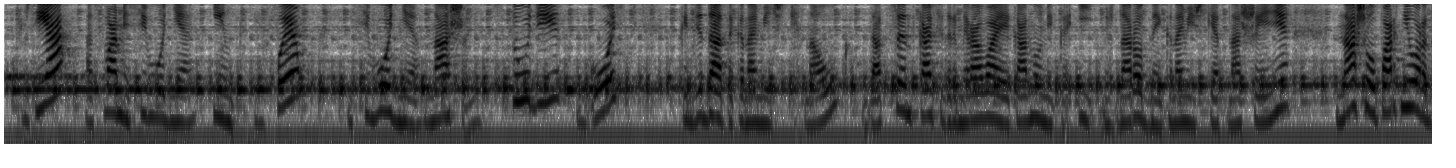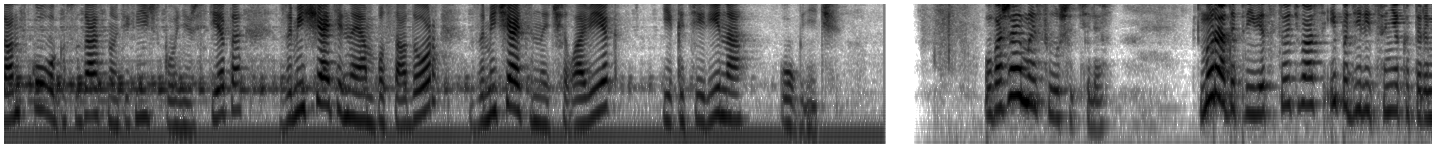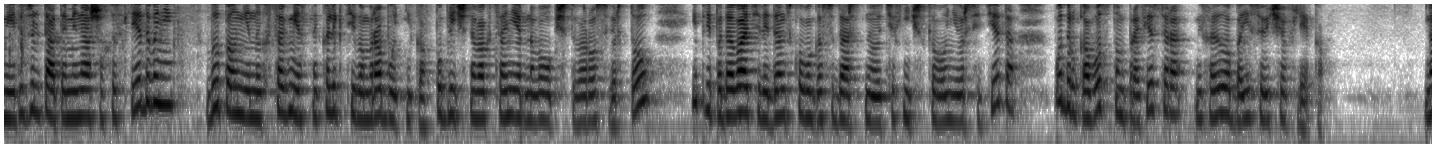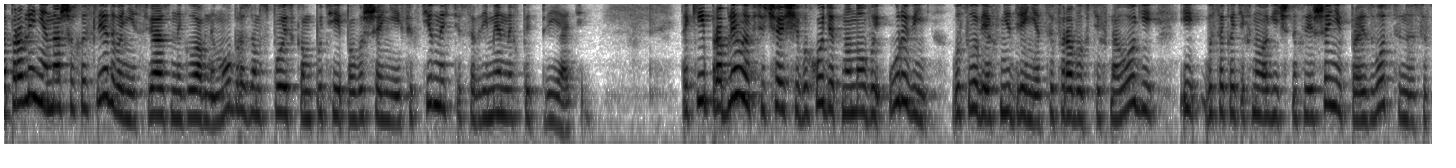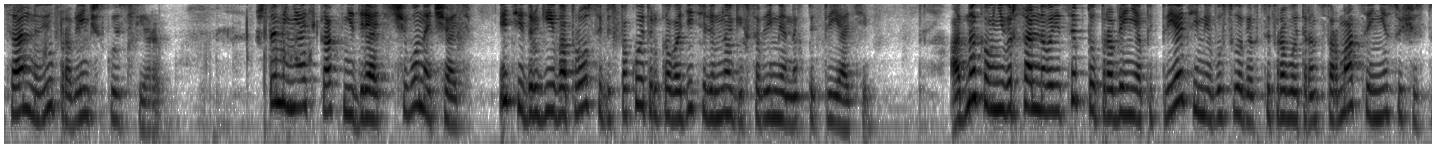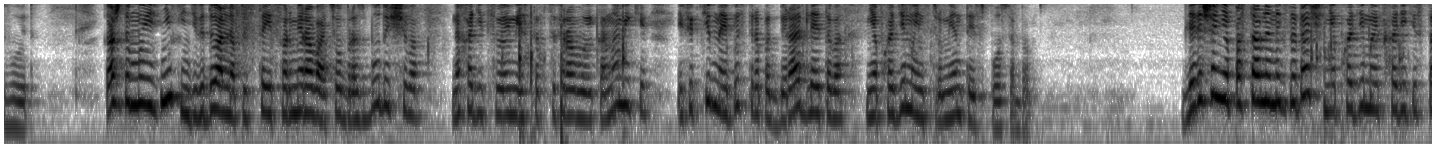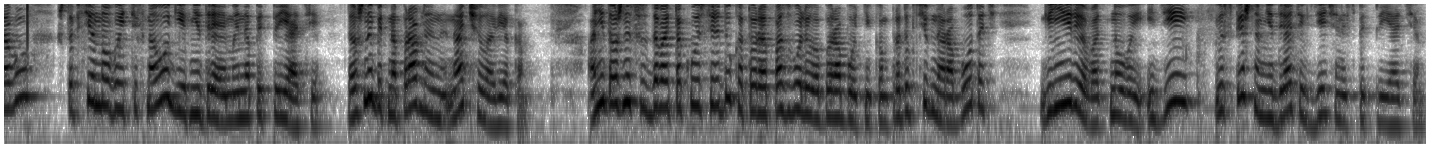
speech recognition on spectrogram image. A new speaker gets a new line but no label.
Друзья, а с вами сегодня Инк ФМ. Сегодня в нашей студии гость, кандидат экономических наук, доцент кафедры мировая экономика и международные экономические отношения нашего партнера Донского государственного технического университета, замечательный амбассадор, замечательный человек Екатерина Угнич.
Уважаемые слушатели, мы рады приветствовать вас и поделиться некоторыми результатами наших исследований, выполненных совместно коллективом работников публичного акционерного общества «Росвертол» и преподавателей Донского государственного технического университета под руководством профессора Михаила Борисовича Флека. Направления наших исследований связаны главным образом с поиском путей повышения эффективности современных предприятий – Такие проблемы все чаще выходят на новый уровень в условиях внедрения цифровых технологий и высокотехнологичных решений в производственную, социальную и управленческую сферы. Что менять, как внедрять, с чего начать? Эти и другие вопросы беспокоят руководителей многих современных предприятий. Однако универсального рецепта управления предприятиями в условиях цифровой трансформации не существует – Каждому из них индивидуально предстоит формировать образ будущего, находить свое место в цифровой экономике, эффективно и быстро подбирать для этого необходимые инструменты и способы. Для решения поставленных задач необходимо исходить из того, что все новые технологии, внедряемые на предприятии, должны быть направлены на человека. Они должны создавать такую среду, которая позволила бы работникам продуктивно работать, генерировать новые идеи и успешно внедрять их в деятельность предприятия.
